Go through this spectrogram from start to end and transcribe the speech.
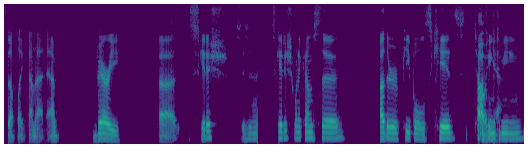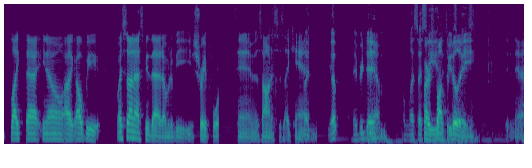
stuff like that. I'm not. I'm very uh skittish. Isn't it skittish when it comes to other people's kids Oh, talking yeah. to me like that? You know, like I'll be. My son asked me that. I'm gonna be straightforward with him, as honest as I can. Yep. Every with him. unless I It's my see the dude's responsibility. Yeah.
